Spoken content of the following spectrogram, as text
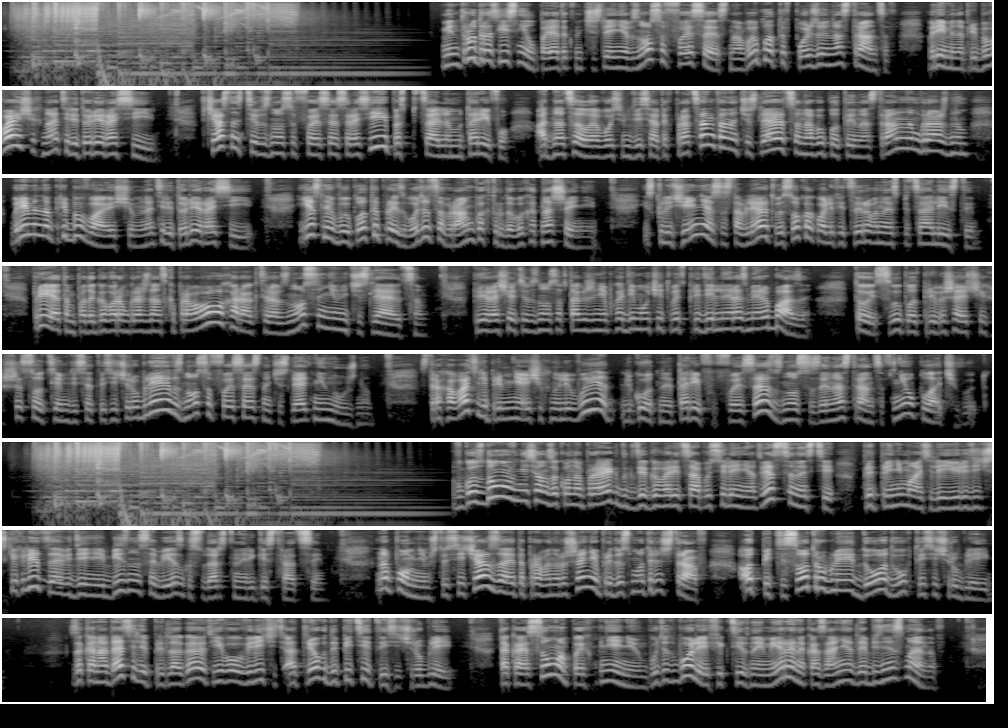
Минтруд разъяснил порядок начисления взносов ФСС на выплаты в пользу иностранцев, временно пребывающих на территории России. В частности, взносы ФСС России по специальному тарифу 1,8% начисляются на выплаты иностранным гражданам, временно пребывающим на территории России, если выплаты производятся в рамках трудовых отношений. Исключение составляют высококвалифицированные специалисты. При этом по договорам гражданско-правового характера взносы не начисляются. При расчете взносов также необходимо учитывать предельные размеры базы, то есть с выплат, превышающих 670 тысяч рублей, взносов ФСС начислять не нужно. Страхователи, применяющих нулевые льготные тарифы ФСС, взносы за иностранцев не уплачивают. В Госдуму внесен законопроект, где говорится об усилении ответственности предпринимателей и юридических лиц за ведение бизнеса без государственной регистрации. Напомним, что сейчас за это правонарушение предусмотрен штраф от 500 рублей до 2000 рублей. Законодатели предлагают его увеличить от 3 до 5 тысяч рублей. Такая сумма, по их мнению, будет более эффективной мерой наказания для бизнесменов.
